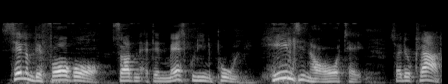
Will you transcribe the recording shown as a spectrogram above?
selvom det foregår sådan, at den maskuline pol hele tiden har overtaget, så er det jo klart,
